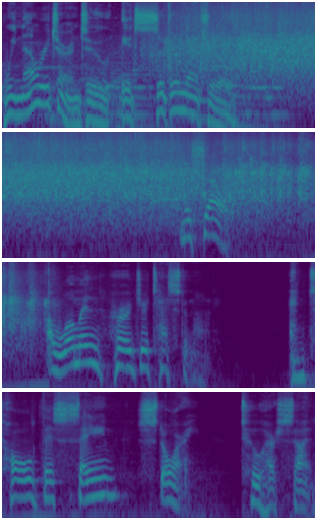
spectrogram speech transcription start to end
We now return to It's Supernatural. Michelle, a woman heard your testimony and told this same story to her son.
